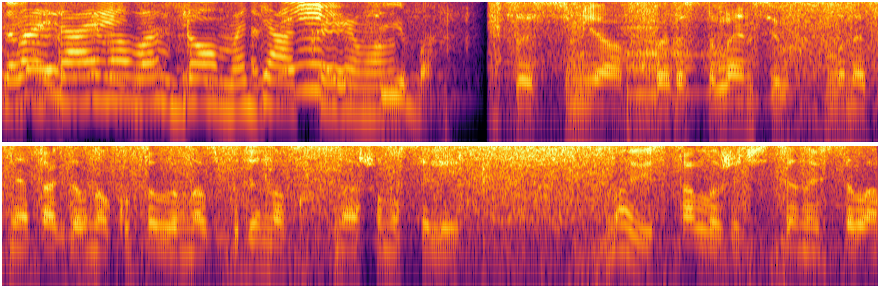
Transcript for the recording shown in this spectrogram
Вітаємо вас вдома, дякуємо. Це сім'я переселенців. Вони не так давно купили в нас будинок в нашому селі. Ну і стали вже частиною села.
